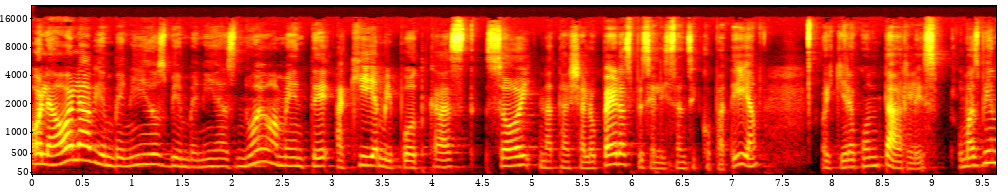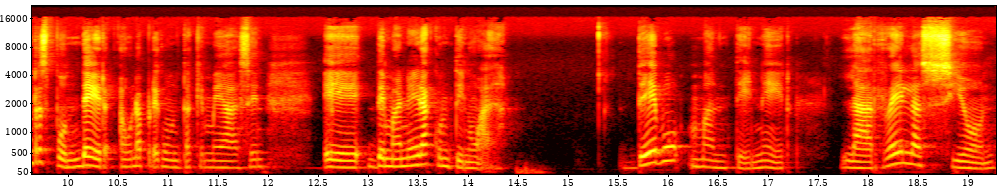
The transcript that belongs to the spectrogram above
Hola, hola, bienvenidos, bienvenidas nuevamente aquí a mi podcast. Soy Natasha Lopera, especialista en psicopatía. Hoy quiero contarles, o más bien responder a una pregunta que me hacen eh, de manera continuada. ¿Debo mantener la relación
